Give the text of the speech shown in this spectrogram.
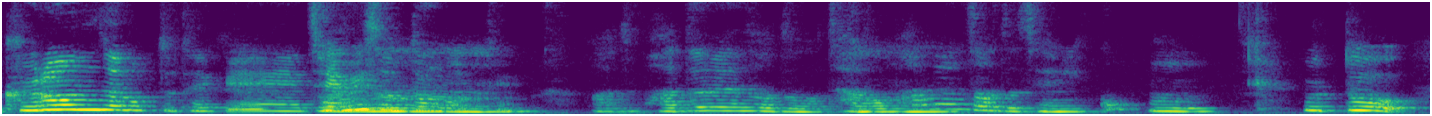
그런 작업도 되게 재밌었던 음. 것 같아. 아주 받으면서도 작업하면서도 재밌고 응. 그리고 또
